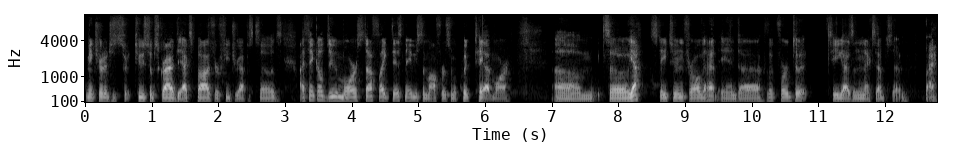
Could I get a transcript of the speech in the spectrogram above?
make sure to to subscribe to XPod for future episodes. I think I'll do more stuff like this, maybe some offers, some quick take up more. Um, so yeah, stay tuned for all that and uh, look forward to it. See you guys in the next episode. Bye.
